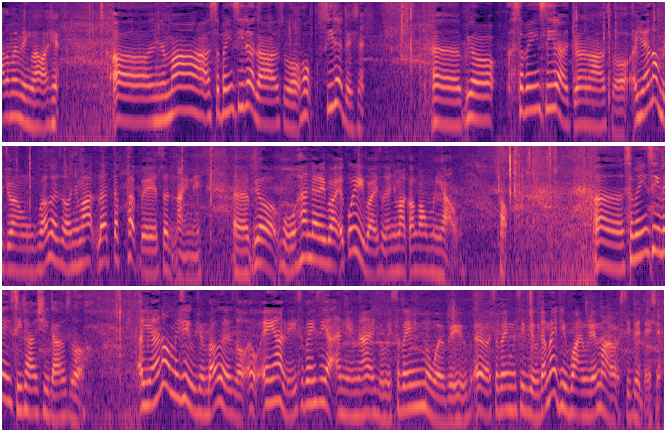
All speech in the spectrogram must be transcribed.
အားလုံးပဲမင်္ဂလာပါရှင်အာညီမစပိန်စီးတက်လားဆိုတော့ဟုတ်စီးတက်တယ်ရှင်အဲပြီးတော့စပိန်စီးတာကျွမ်းလားဆိုတော့အရင်တော့မကျွမ်းဘူးဘာလို့လဲဆိုတော့ညီမလက်တစ်ဖက်ပဲစက်နိုင်တယ်အဲပြီးတော့ဟိုဟန်တယ်တွေပါအကွေတွေပါဆိုတော့ညီမကောင်းကောင်းမရဘူးဟုတ်အဲစပိန်စီးလေးစီးထားရှိလားဆိုတော့အရန်တော့မရှိဘူးရှင်ဘာလို့လဲဆိုတော့ဟိုအိမ်ကလေစပိန်စီးကအန်နေများရဆိုပြီးစပိန်မဝယ်ပေးဘူးအဲ့တော့စပိန်မစီးပြဘူးဒါပေမဲ့ဒီဝိုင်ယူထဲမှာတော့စီးဖြစ်တယ်ရှင်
